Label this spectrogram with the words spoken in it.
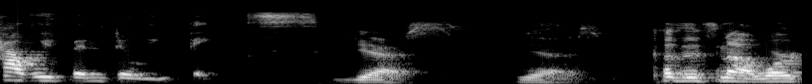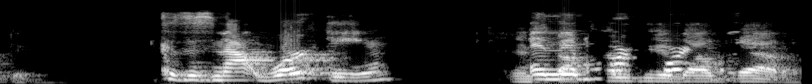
how we've been doing things. Yes, yes. Because it's not working. Because it's not working. And, and then more about data.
